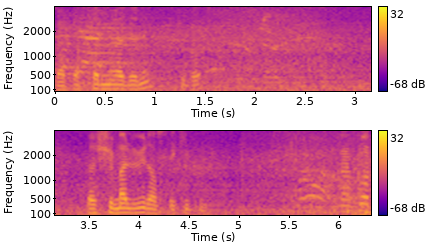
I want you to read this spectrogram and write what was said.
bah, Personne me l'a donné, je sais pas. Bah, je suis mal vu dans cette équipe. N'importe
